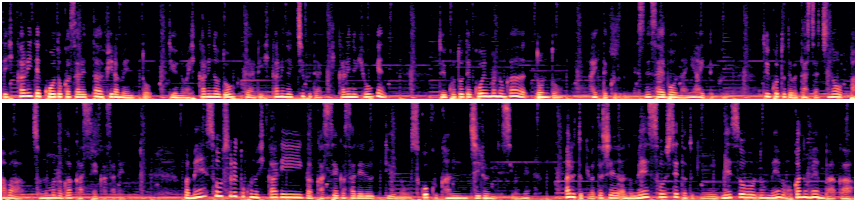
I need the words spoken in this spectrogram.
で光で高度化されたフィラメントっていうのは光の道具であり光の一部であり光の表現ということでこういうものがどんどん入ってくるんですね。細胞内に入ってくる。ということで私たちのパワーそのものが活性化される、まあ、瞑想するとこの光が活性化されるっていうのをすごく感じるんですよね。ある時私あの瞑想してた時に瞑想のメン他のメンバーが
